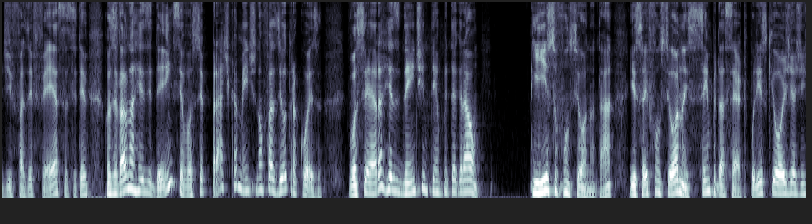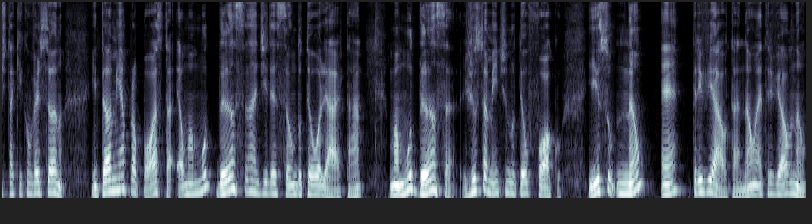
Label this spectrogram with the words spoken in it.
de fazer festa, você teve... Quando você estava na residência, você praticamente não fazia outra coisa. Você era residente em tempo integral. E isso funciona, tá? Isso aí funciona e sempre dá certo. Por isso que hoje a gente está aqui conversando. Então a minha proposta é uma mudança na direção do teu olhar, tá? Uma mudança justamente no teu foco. E isso não é trivial, tá? Não é trivial, não.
